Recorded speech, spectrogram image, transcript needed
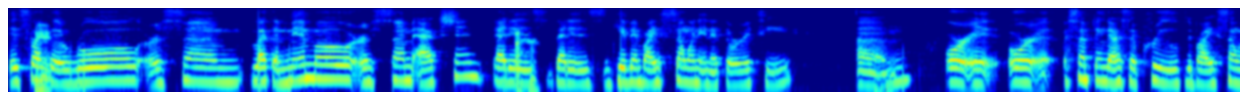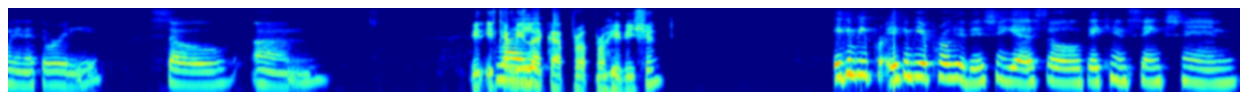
it's like a rule or some like a memo or some action that Ajá. is that is given by someone in authority um or it, or something that's approved by someone in authority so um It, it can be like like a pro prohibition. It can be pro- it can be a prohibition, yeah. So they can sanction,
